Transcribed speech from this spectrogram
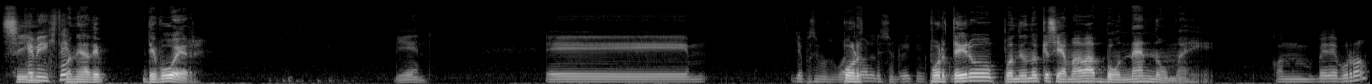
Sí, ¿Qué me dijiste? pone a de, de Boer. Bien. Eh, ya pusimos Guardiola, Enrique. Portero pone uno que se llamaba Bonano, mae. ¿Con B de burro?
